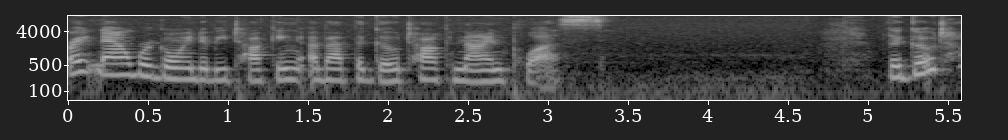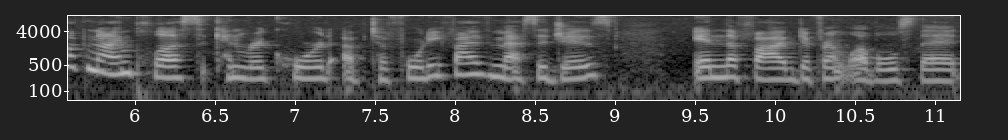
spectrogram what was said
right now we're going to be talking about the GoTalk 9 Plus. The GoTalk 9 Plus can record up to 45 messages in the five different levels that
